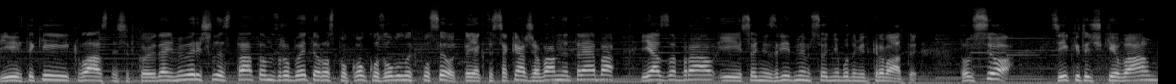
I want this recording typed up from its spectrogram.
і в такий класний святковий день ми вирішили з татом зробити розпаковку зроблених посилок. Та як Тося каже, вам не треба, я забрав і сьогодні з рідним сьогодні будемо відкривати. То все, ці квіточки вам,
